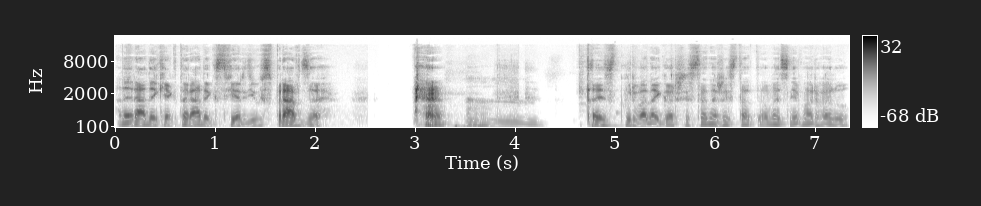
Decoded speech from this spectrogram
Ale Radek, jak to Radek stwierdził, sprawdzę. To jest kurwa najgorszy scenarzysta obecnie w Marvelu.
